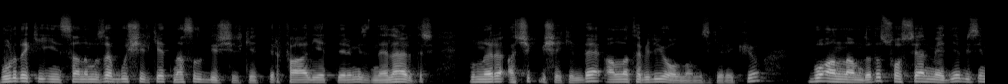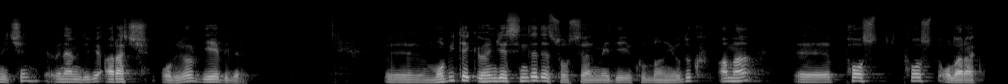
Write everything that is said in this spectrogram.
buradaki insanımıza bu şirket nasıl bir şirkettir, faaliyetlerimiz nelerdir bunları açık bir şekilde anlatabiliyor olmamız gerekiyor. Bu anlamda da sosyal medya bizim için önemli bir araç oluyor diyebilirim. Eee, Mobitek öncesinde de sosyal medyayı kullanıyorduk ama eee, post post olarak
